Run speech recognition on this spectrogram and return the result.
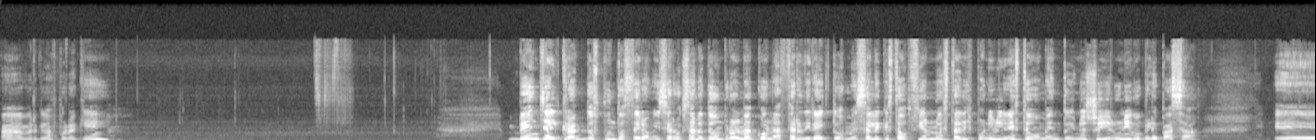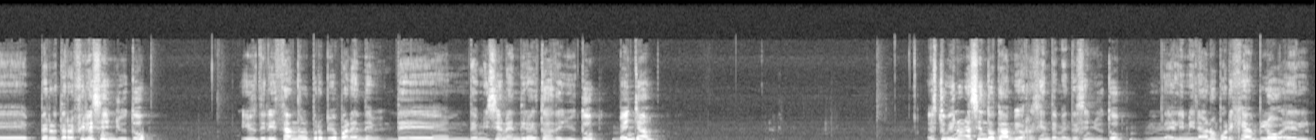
A ver qué más por aquí. Benja el crack 2.0 me dice Roxana, tengo un problema con hacer directos. Me sale que esta opción no está disponible en este momento y no soy el único que le pasa. Eh, ¿Pero te refieres en YouTube? ¿Y utilizando el propio panel de, emisión en directos de YouTube? Benja. Estuvieron haciendo cambios recientemente en YouTube. Eliminaron, por ejemplo, el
